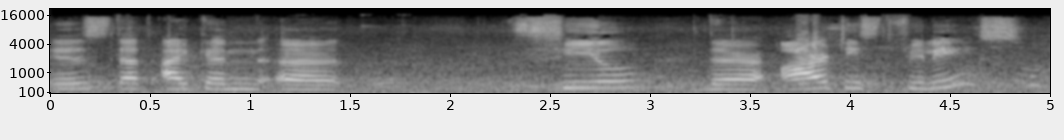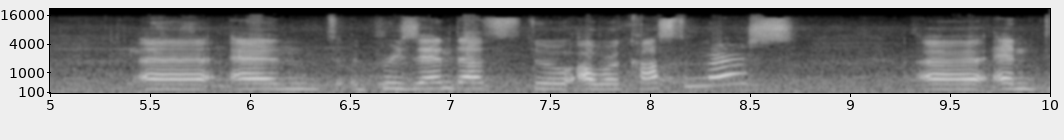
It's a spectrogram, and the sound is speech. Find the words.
is that I can uh, feel the artist feelings uh, and present that to our customers uh, and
